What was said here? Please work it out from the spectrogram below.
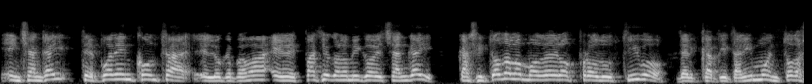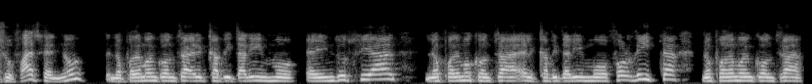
En Shanghái te puede encontrar en lo que podemos el espacio económico de Shanghái casi todos los modelos productivos del capitalismo en todas sus fases, ¿no? Nos podemos encontrar el capitalismo industrial, nos podemos encontrar el capitalismo fordista, nos podemos encontrar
